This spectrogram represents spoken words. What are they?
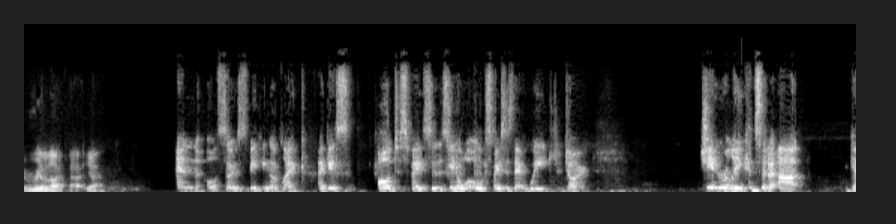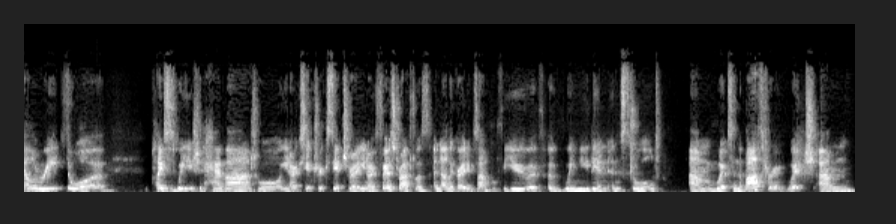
really like that. Yeah. And also speaking of like I guess odd spaces, you know, or, spaces that we don't generally consider art galleries mm. or places where you should have art or you know etc etc you know first draft was another great example for you of, of when you then installed um, works in the bathroom which um,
